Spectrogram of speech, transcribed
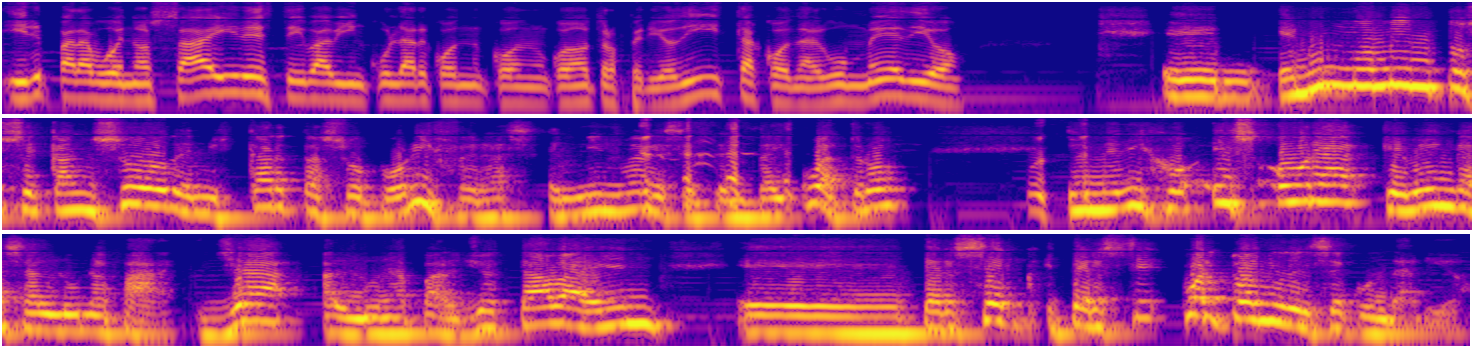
¿Ir para Buenos Aires? ¿Te iba a vincular con, con otros periodistas, con algún medio? Eh, en un momento se cansó de mis cartas soporíferas en 1974 y me dijo, es hora que vengas al Luna Park, ya al Luna Park. Yo estaba en eh, tercer, tercer, cuarto año del secundario,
